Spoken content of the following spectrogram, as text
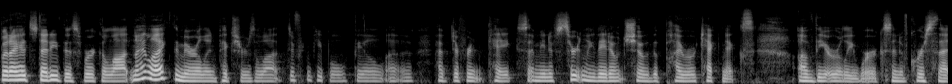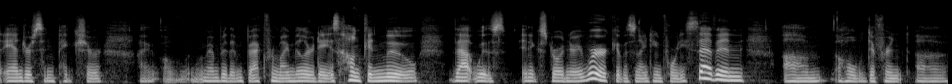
but I had studied this work a lot, and I like the Maryland pictures a lot. Different people feel uh, have different takes. I mean, if certainly they don't show the pyrotechnics of the early works, and of course that Anderson picture, I remember them back from my Miller days, Hunk and Moo. That was an extraordinary work. It was 1947, um, a whole different. Uh,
